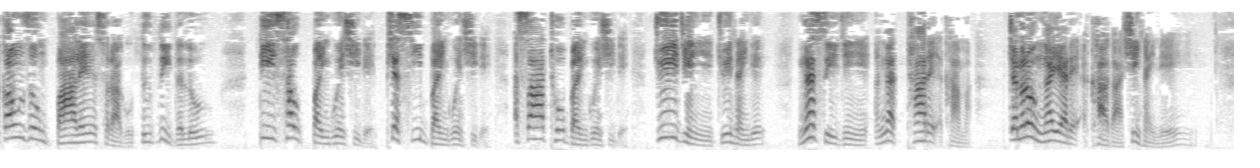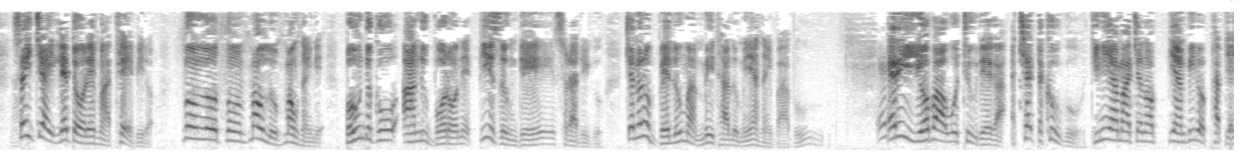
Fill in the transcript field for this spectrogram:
အကောင်းဆုံးဘာလဲဆိုတာကိုသူသိတယ်လို့တိဆောက်ပိုင်ခွင့်ရှိတယ်ဖြက်စီးပိုင်ခွင့်ရှိတယ်အစားထိုးပိုင်ခွင့်ရှိတယ်ကြွေးခြင်းရင်ကြွေးနိုင်တယ်ငတ်စီခြင်းရင်အငတ်ထားတဲ့အခါမှာကျွန်တော်ငတ်ရတဲ့အခါကရှိနိုင်တယ်စိတ်ကြိုက်လက်တော်ထဲမှာထည့်ပြီးတော့ သွန်လို့သွန်မှောက်လို့မှောက်နိုင်တဲ့ဘုံတကူအာနုဘော်တော်နဲ့ပြည့်စုံတယ်ဆိုတာဒီကိုကျွန်တော်ဘယ်လို့မှမေ့ထားလို့မရနိုင်ပါဘူးအဲ့ဒီယောဘဝတ္ထုတဲကအချက်တစ်ခုကိုဒီနေရာမှာကျွန်တော်ပြန်ပြီးတော့ဖတ်ပြ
